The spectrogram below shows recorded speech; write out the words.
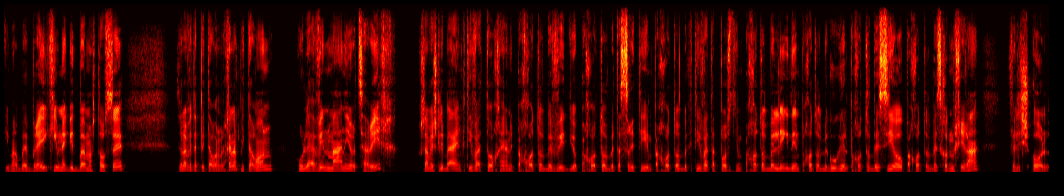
עם הרבה ברייקים נגיד במה שאתה עושה. זה לא יביא את הפתרון ולכן הפתרון הוא להבין מה אני צריך. עכשיו יש לי בעיה עם כתיבת תוכן אני פחות טוב בווידאו פחות טוב בתסריטים פחות טוב בכתיבת הפוסטים פחות טוב בלינקדאין פחות טוב בגוגל פחות טוב ב-SEO פחות טוב בשיחות מכירה ולשאול.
